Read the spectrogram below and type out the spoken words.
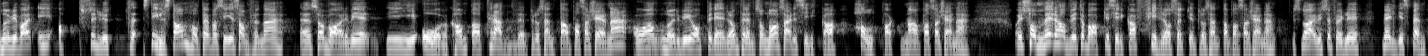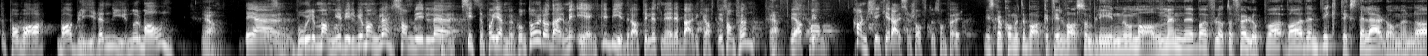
når vi var i absolutt stillstand holdt jeg på å si, i samfunnet, uh, så var vi i overkant av 30% av passasjerene. Og når vi opererer omtrent som nå, så er det ca. halvparten av passasjerene. Og I sommer hadde vi tilbake ca. 74% av passasjerene. Så nå er vi selvfølgelig veldig spente på hva, hva blir den nye normalen. Ja. Er, hvor mange vil vi mangle som vil uh, sitte på hjemmekontor og dermed egentlig bidra til et mer bærekraftig samfunn? Ja. Ved at man kanskje ikke reiser så ofte som før. Vi skal komme tilbake til hva som blir normalen, men uh, bare få lov til å følge opp. Hva, hva, er den viktigste lærdommen da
